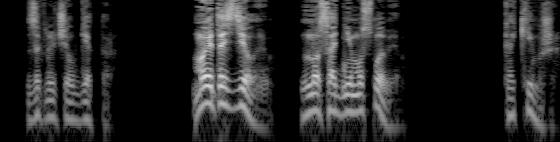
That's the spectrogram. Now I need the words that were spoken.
— заключил Гектор. — Мы это сделаем, но с одним условием. — Каким же?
